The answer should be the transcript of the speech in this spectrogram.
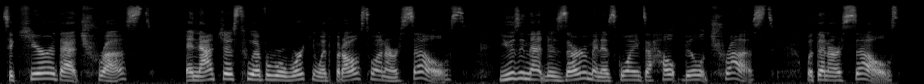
secure that trust and not just whoever we're working with, but also in ourselves. Using that discernment is going to help build trust within ourselves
